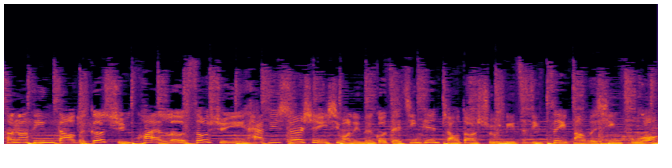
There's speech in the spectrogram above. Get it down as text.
刚刚听到的歌曲《快乐搜寻》（Happy Searching），希望你能够在今天找到属于你自己最棒的幸福哦。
